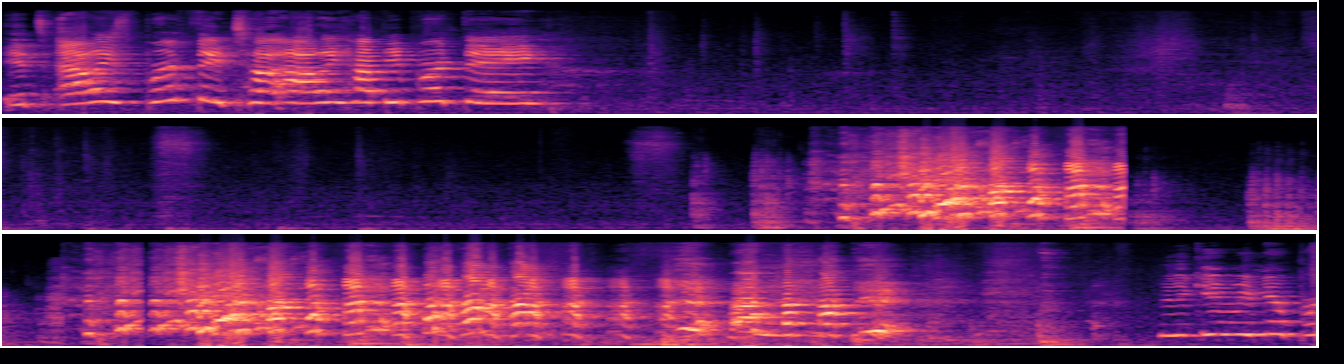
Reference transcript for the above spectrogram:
It's Allie's birthday. Tell Allie happy birthday.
